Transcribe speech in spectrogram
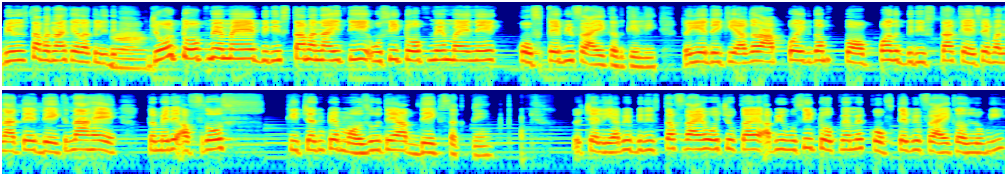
बिरिस्ता बना के रख ली थी। हाँ, जो टोप में मैं बिरिस्ता बनाई थी उसी टोप में मैंने कोफ्ते भी फ्राई करके ली। तो ये देखिए, अगर आपको एकदम प्रॉपर बिरिस्ता कैसे बनाते देखना है तो मेरे अफरोज किचन पे मौजूद है, आप देख सकते हैं। तो चलिए, अभी बिरिस्ता फ्राई हो चुका है। अभी उसी टोप में मैं कोफ्ते भी फ्राई कर लूँगी।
